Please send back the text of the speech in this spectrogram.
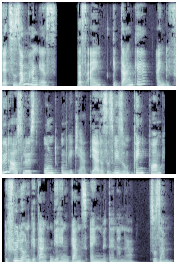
der Zusammenhang ist, dass ein Gedanke ein Gefühl auslöst und umgekehrt. Ja, das ist wie so ein Ping-Pong. Gefühle und Gedanken, die hängen ganz eng miteinander zusammen.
